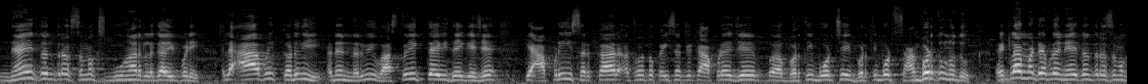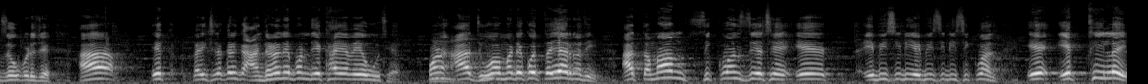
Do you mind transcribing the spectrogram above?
ન્યાયતંત્ર સમક્ષ ગુહાર લગાવી પડી. એટલે આ આપણી કડવી અને નરવી વાસ્તવિકતા એવી થઈ ગઈ છે કે આપણી સરકાર અથવા તો કહી શકે કે આપણે જે ભરતી બોર્ડ છે એ ભરતી બોર્ડ સાંભળતું નહોતું. એટલા માટે આપણે ન્યાયતંત્ર સમક્ષ જવું પડ્યું છે. આ એક કહી શકાય કે આંધળાને પણ દેખાય હવે એવું છે. પણ આ જોવા માટે કોઈ તૈયાર નથી. આ તમામ સિક્વન્સ જે છે એ એબીસીડી એબીસીડી સિક્વન્સ એ એકથી લઈ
